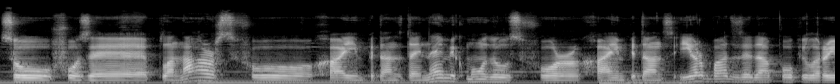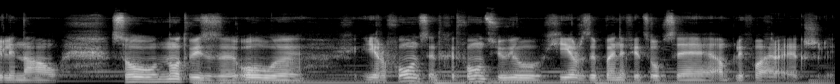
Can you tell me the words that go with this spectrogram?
So for the planars, for high impedance dynamic models, for high impedance earbuds that are popular really now. So not with all uh, earphones and headphones you will hear the benefits of the amplifier actually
